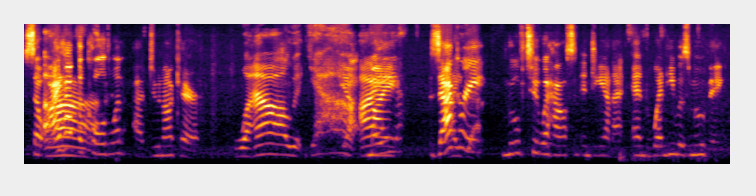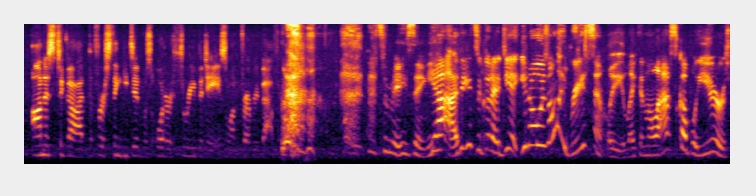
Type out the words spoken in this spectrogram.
So I have the Ah. cold one. I do not care. Wow, yeah, Yeah, I my- Zachary yeah. moved to a house in Indiana, and when he was moving, honest to God, the first thing he did was order three bidets, one for every bathroom. That's amazing. Yeah, I think it's a good idea. You know, it was only recently, like in the last couple years,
